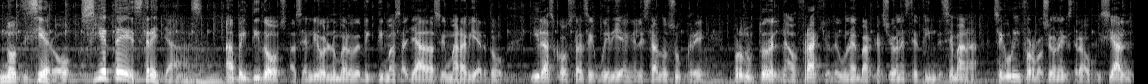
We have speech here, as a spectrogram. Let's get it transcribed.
Noticiero 7 Estrellas. A 22 ascendió el número de víctimas halladas en mar abierto y las costas de Wiria en el estado Sucre, producto del naufragio de una embarcación este fin de semana, según información extraoficial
